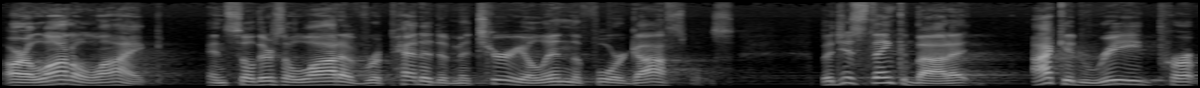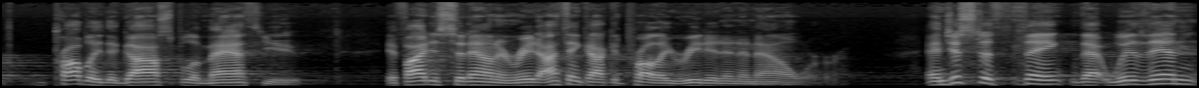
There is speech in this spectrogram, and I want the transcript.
are a lot alike, and so there's a lot of repetitive material in the four Gospels. But just think about it. I could read probably the Gospel of Matthew. If I just sit down and read I think I could probably read it in an hour. And just to think that within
